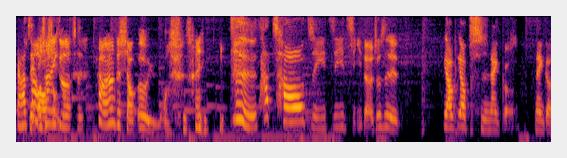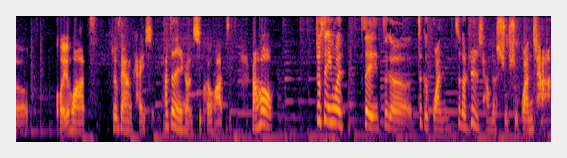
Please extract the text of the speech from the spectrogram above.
让他直接把我手。它好像一个，他好像一个小鳄鱼哦，是在里面。是它超级积极的，就是。要要吃那个那个葵花籽，就非常开心。他真的很喜欢吃葵花籽。然后就是因为这这个这个观这个日常的叔叔观察，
